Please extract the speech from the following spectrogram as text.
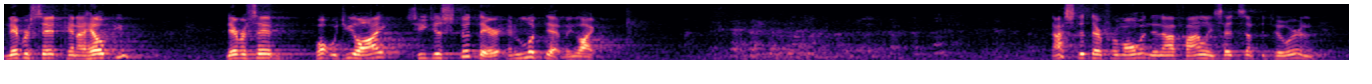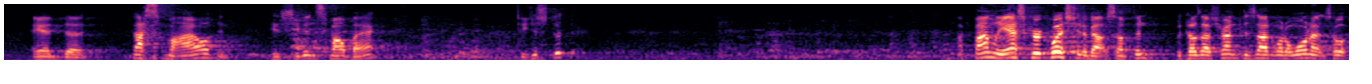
Never said, Can I help you? Never said, What would you like? She just stood there and looked at me like, I stood there for a moment, and I finally said something to her, and, and uh, I smiled, and she didn't smile back. She just stood there. I finally asked her a question about something because I was trying to decide what I wanted. So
